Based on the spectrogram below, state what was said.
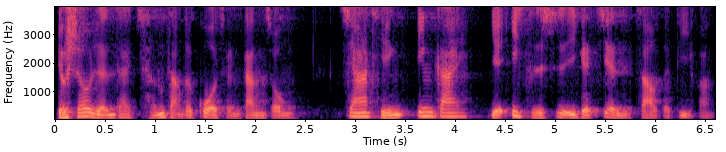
有时候人在成长的过程当中，家庭应该也一直是一个建造的地方。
